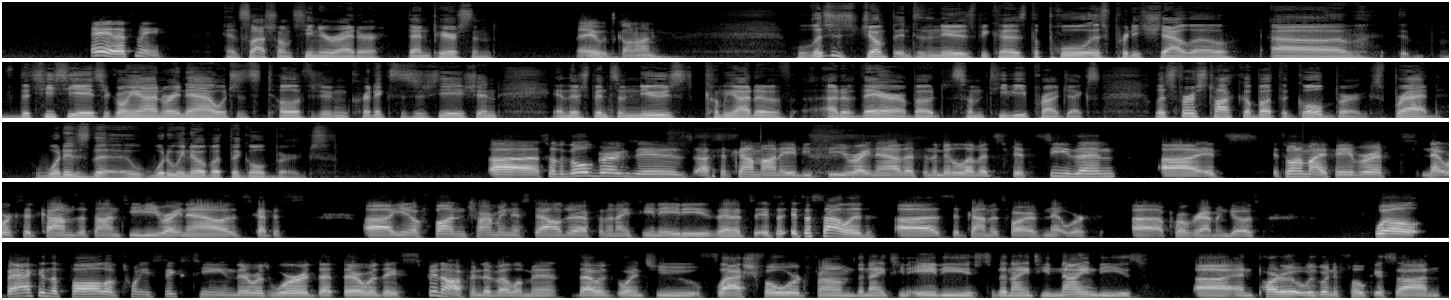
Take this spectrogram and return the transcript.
Hey, that's me and Slash Film senior writer Ben Pearson. Hey, what's going on? Well, let's just jump into the news because the pool is pretty shallow. Um, the TCAs are going on right now, which is Television Critics Association, and there's been some news coming out of out of there about some TV projects. Let's first talk about the Goldbergs. Brad, what is the what do we know about the Goldbergs? Uh, so the Goldbergs is a sitcom on ABC right now that's in the middle of its fifth season. Uh, it's it's one of my favorite network sitcoms that's on TV right now. It's got this, uh, you know, fun, charming nostalgia from the 1980s, and it's it's it's a solid uh, sitcom as far as network uh, programming goes. Well, back in the fall of 2016, there was word that there was a spin-off in development that was going to flash forward from the 1980s to the 1990s, uh, and part of it was going to focus on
